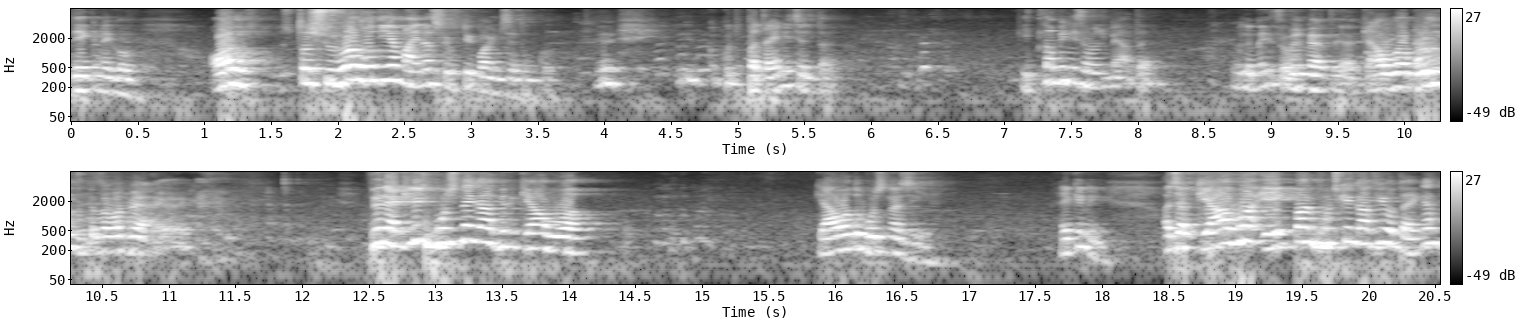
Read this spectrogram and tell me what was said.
देखने को। और तो शुरुआत होती है माइनस फिफ्टी पॉइंट से तुमको। कुछ पता ही नहीं चलता। इतना भी नहीं समझ में आता। है मुझे नहीं समझ में आता यार, क्या हुआ बोल तो समझ में आएगा फिर एटलीस्ट पूछने का फिर क्या हुआ? क्या हुआ तो पूछना चाहिए। है कि नहीं? अच्छा क्या हुआ? एक बार पूछ के काफ़ी होता है क्या?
